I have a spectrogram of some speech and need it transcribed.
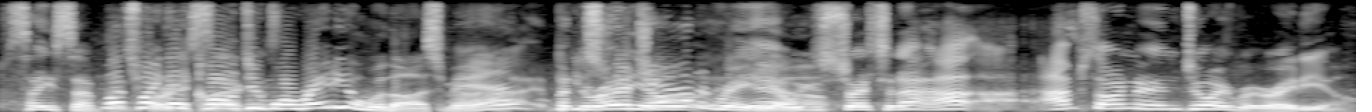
say something. Well, that's why you got to call and do more radio with us, man. Uh, but the radio, stretch out in radio. yeah, we can stretch it out. I, I, I'm starting to enjoy radio.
